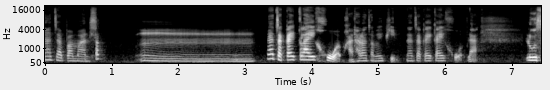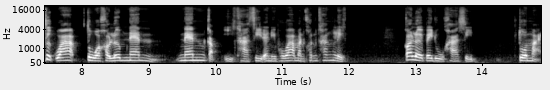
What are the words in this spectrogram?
น่าจะประมาณสักอืมน่าจะใกล้ๆขวบค่ะ ถ้าเราจะไม่ผิด น่าจะใกล้ๆขวบแล้ว รู้สึกว่าตัวเขาเริ่มแน่นแน่นกับอี car seat อันนี้เพราะว่ามันค่อนข้างเล็ก ก็เลยไปดู car seat ตัวใหม่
